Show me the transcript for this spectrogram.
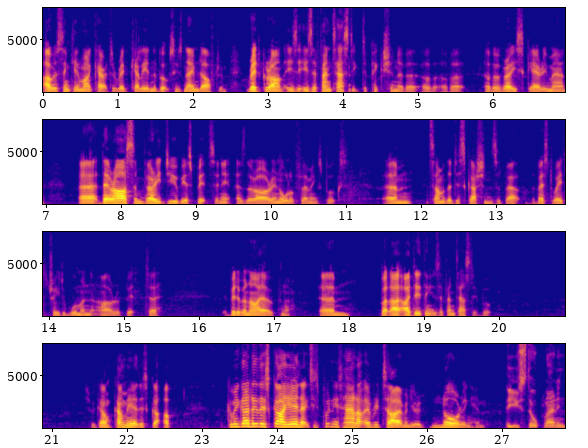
I was thinking of my character Red Kelly in the books, who's named after him. Red Grant is, is a fantastic depiction of a, of, of a, of a very scary man. Uh, there are some very dubious bits in it, as there are in all of Fleming's books. Um, some of the discussions about the best way to treat a woman are a bit uh, a bit of an eye opener. Um, but I, I, do think it's a fantastic book. Should we go, come here? This guy up. Can we go to this guy here next? He's putting his hand up every time, and you're ignoring him. Are you still planning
